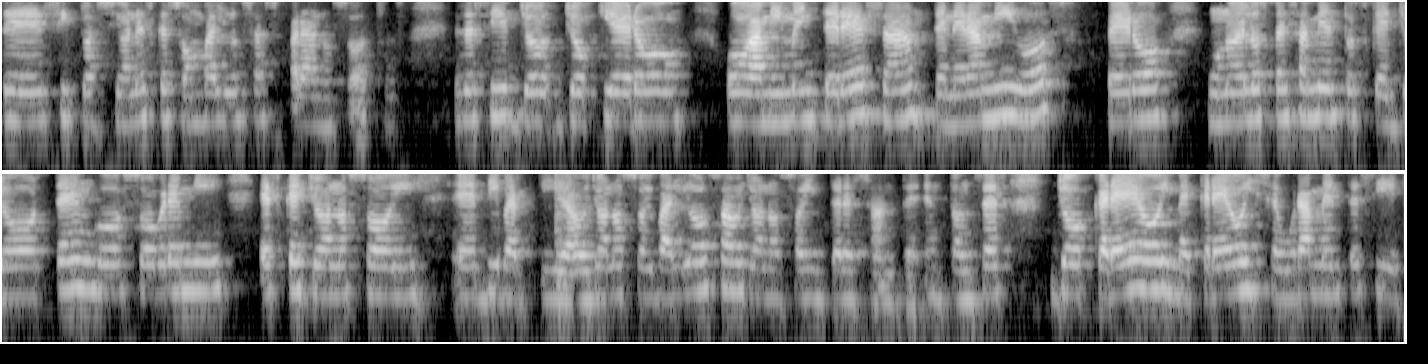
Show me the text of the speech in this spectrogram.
de situaciones que son valiosas para nosotros. Es decir, yo, yo quiero o a mí me interesa tener amigos pero uno de los pensamientos que yo tengo sobre mí es que yo no soy eh, divertida o yo no soy valiosa o yo no soy interesante. Entonces yo creo y me creo y seguramente si,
